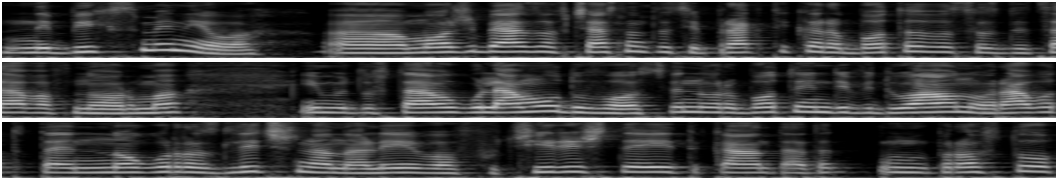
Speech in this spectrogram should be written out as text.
не бих сменила. А, може би аз в частната си практика работя с деца в норма и ми достава голямо удоволствие, но работя индивидуално. Работата е много различна, нали, в училище и така нататък. Просто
